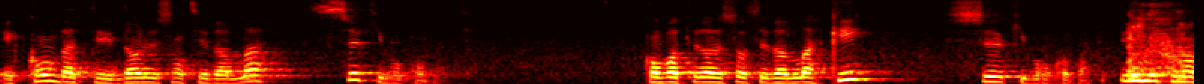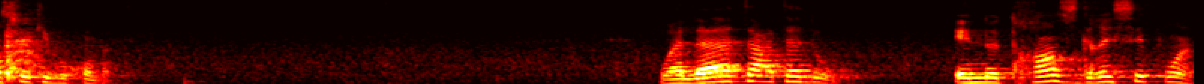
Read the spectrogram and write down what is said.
Et combattez dans le sentier d'Allah ceux qui vous combattent. Combattez dans le sentier d'Allah qui? Ceux qui vont combattre. Uniquement ceux qui vous combattent. Et ne transgressez point.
